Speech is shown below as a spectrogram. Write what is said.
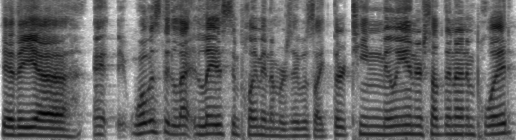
Yeah, the uh, eh, what was the la- latest employment numbers? It was like 13 million or something unemployed.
